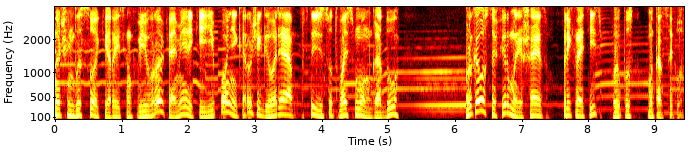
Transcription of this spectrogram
очень высокий рейтинг в Европе, Америке и Японии. Короче говоря, в 1908 году руководство фирмы решает прекратить выпуск мотоциклов.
